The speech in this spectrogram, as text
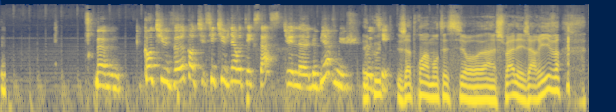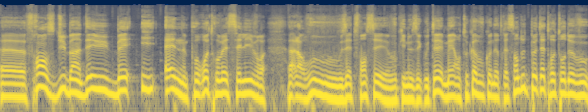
quand tu veux, quand si tu viens au Texas, tu es le, bienvenu, Gauthier. J'apprends à monter sur euh, un cheval et j'arrive. Euh, France Dubin, D-U-B-I-N, pour retrouver ses livres. Alors vous, vous êtes français, vous qui nous écoutez, mais en tout cas, vous connaîtrez sans doute peut-être autour de vous,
